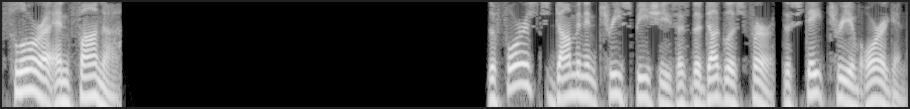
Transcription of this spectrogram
Flora and fauna The forest's dominant tree species is the Douglas fir, the state tree of Oregon.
